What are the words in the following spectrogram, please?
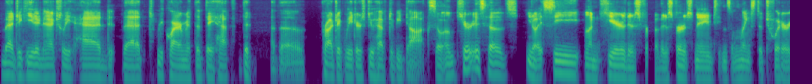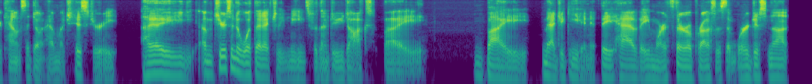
Magic Eden actually had that requirement that they have that uh, the project leaders do have to be docs. So I'm curious how you know I see on here there's there's first names and some links to Twitter accounts that don't have much history. I I'm curious to know what that actually means for them to be docs by by Magic Eden if they have a more thorough process that we're just not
